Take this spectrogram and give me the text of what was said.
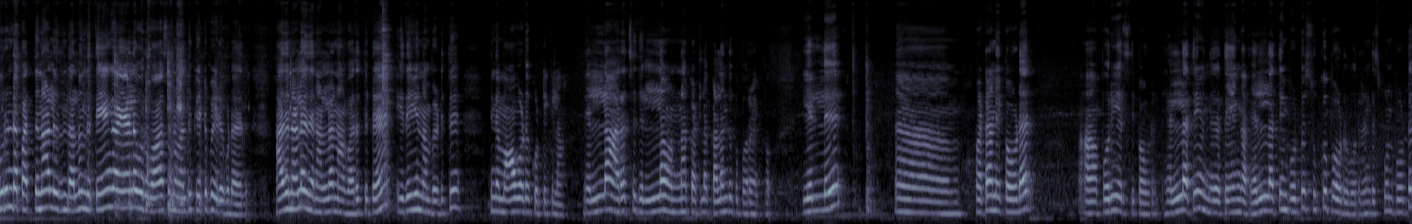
உருண்டை பத்து நாள் இருந்தாலும் இந்த தேங்காயால் ஒரு வாசனை வந்து கெட்டு போயிடக்கூடாது. அதனால் இதை நல்லா நான் வறுத்துட்டேன். இதையும் நம்ம எடுத்து இந்த மாவோட கொட்டிக்கலாம். எல்லாம் அரைச்சது எல்லாம் ஒன்றா கட்டில் கலந்துக்க போகிறோம் இப்போ. எள் பட்டாணி பவுடர் பொரியரிசி பவுடர். எல்லாத்தையும் இந்த தேங்காய் எல்லாத்தையும் போட்டு சுக்கு பவுடர் ஒரு ரெண்டு ஸ்பூன் போட்டு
